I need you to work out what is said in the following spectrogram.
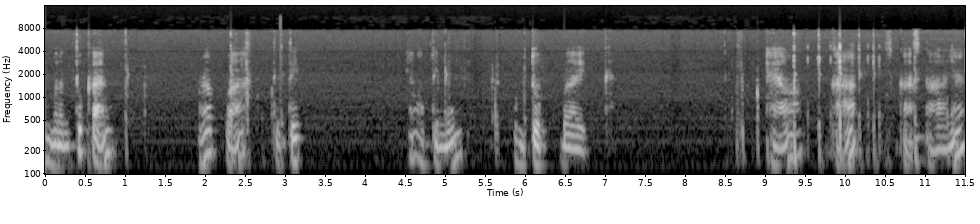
menentukan berapa titik yang optimum untuk baik L, K, maupun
